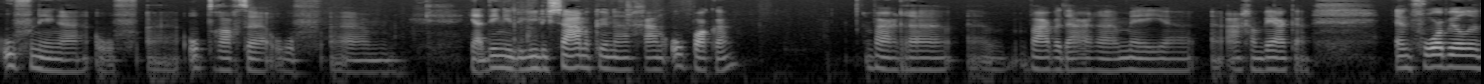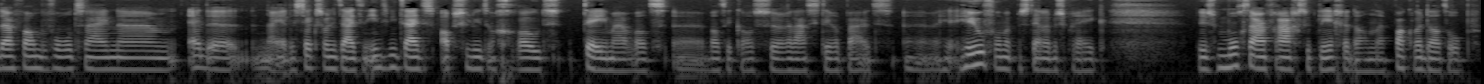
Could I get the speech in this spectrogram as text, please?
oefeningen of opdrachten of um, ja, dingen die jullie samen kunnen gaan oppakken. Waar, waar we daar mee aan gaan werken. En voorbeelden daarvan bijvoorbeeld zijn ehm, de, nou ja, de seksualiteit en intimiteit is absoluut een groot thema wat, wat ik als relatietherapeut heel veel met mijn stellen bespreek. Dus mocht daar een vraagstuk liggen, dan pakken we dat op.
